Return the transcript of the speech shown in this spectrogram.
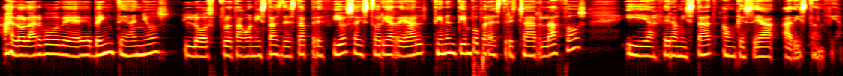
A lo largo de 20 años, los protagonistas de esta preciosa historia real tienen tiempo para estrechar lazos y hacer amistad aunque sea a distancia.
